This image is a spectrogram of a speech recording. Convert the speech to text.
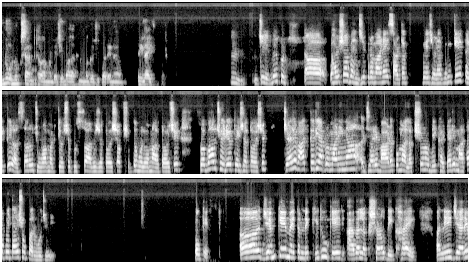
નું નુકસાન થવા માંડે છે બાળકના મગજ ઉપર એના એની લાઈફ ઉપર. જી બિલકુલ. હર્ષાબેન જે પ્રમાણે સાટકે જણાવ્યું કે કઈ કઈ અસરો જોવા મળતી હોય છે ગુસ્સો આવી જતો હોય છે અપશબ્દો બોલવામાં આવતા હોય છે સ્વભાવ ચીડિયો થઈ જતો હોય છે. જ્યારે વાત કરીએ આ પ્રમાણેના જ્યારે બાળકોમાં લક્ષણો દેખાય ત્યારે માતા પિતાએ શું કરવું જોઈએ? ઓકે. અ જેમ કે મેં તમને કીધું કે આવા લક્ષણો દેખાય અને જ્યારે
